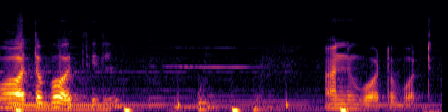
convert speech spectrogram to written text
వాటర్ బాటిల్. అను వాటర్ బాటిల్.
